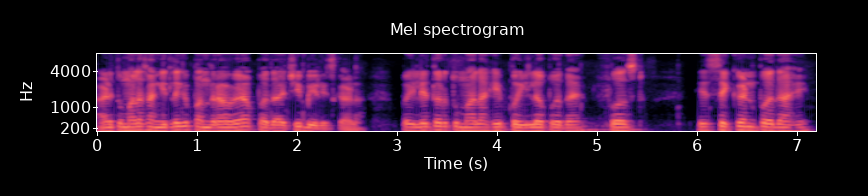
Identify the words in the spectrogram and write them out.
आणि तुम्हाला सांगितलं की पंधराव्या पदाची बेरीज काढा. पहिले तर तुम्हाला हे पहिलं पद आहे फर्स्ट हे सेकंड पद आहे.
